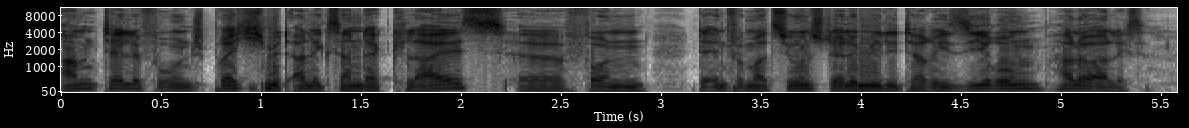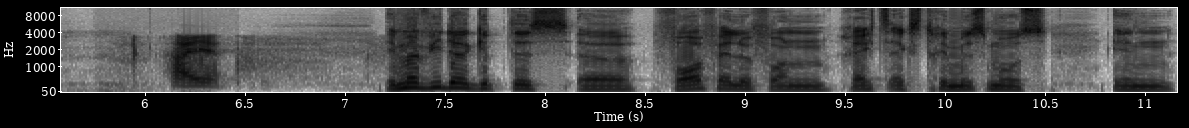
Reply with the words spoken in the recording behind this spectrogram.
Am Telefon spreche ich mit Alexander Kleis äh, von der Informationsstelle Militarisierung. Hallo Alex. Hi. Immer wieder gibt es äh, Vorfälle von Rechtsextremismus in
